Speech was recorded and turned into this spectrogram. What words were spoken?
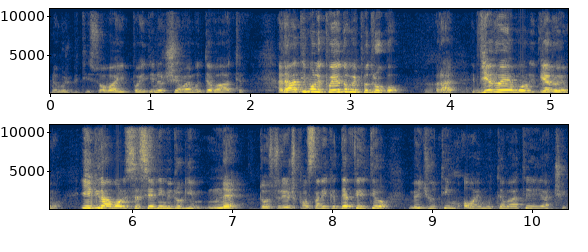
Ne može biti. Ovaj pojedinačni, ovaj mutevatir. Radimo li po jednom i po drugom? Vjerujemo li? Vjerujemo. Igramo li se s jednim i drugim? Ne. To su riječi poslanika definitivno. Međutim, ovaj mutevatir je jači.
